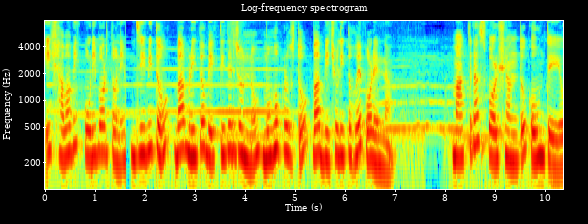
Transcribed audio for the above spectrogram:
এই স্বাভাবিক পরিবর্তনে জীবিত বা মৃত ব্যক্তিদের জন্য মোহগ্রস্ত বা বিচলিত হয়ে পড়েন না। মাত্রা স্পর্শান্ত কৌন্তেয়,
